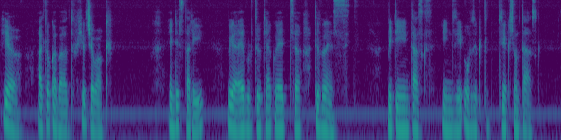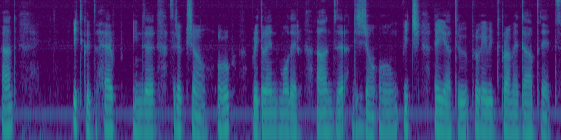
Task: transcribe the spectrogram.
Here, I talk about future work. In this study, we are able to calculate the difference between tasks in the object detection task, and it could help in the selection of pre-trained model and the decision on which layer to prohibit parameter updates.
